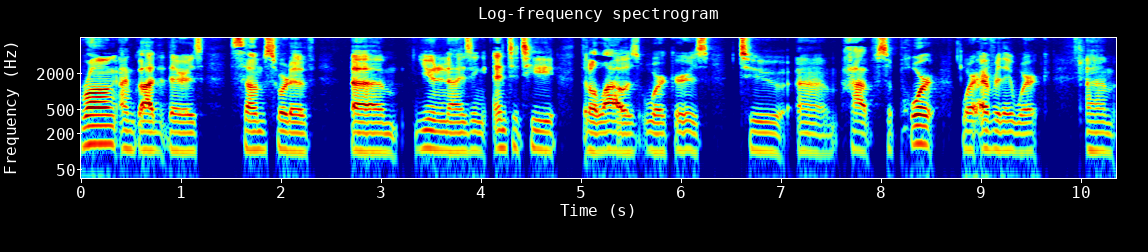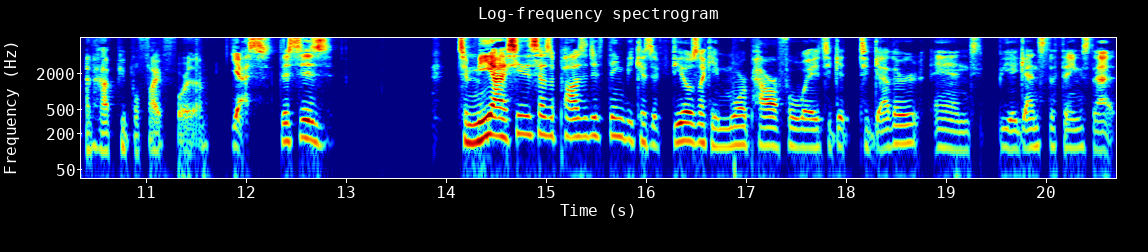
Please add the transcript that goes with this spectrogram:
wrong, I'm glad that there is some sort of um, unionizing entity that allows workers to um, have support wherever they work um, and have people fight for them. Yes, this is. To me, I see this as a positive thing because it feels like a more powerful way to get together and be against the things that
